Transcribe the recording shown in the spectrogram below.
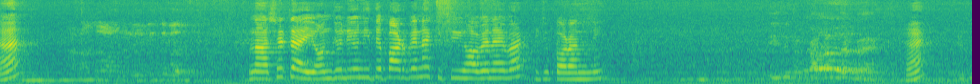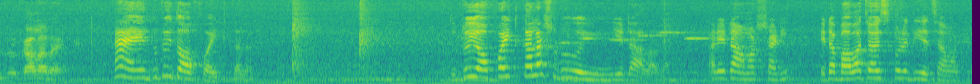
হ্যাঁ? না সেটাই অঞ্জলিও নিতে পারবে না কিছুই হবে না এবার কিছু করার নেই। হ্যাঁ? এই দুটো কালার এক। হ্যাঁ এই দুটোই তো অফ হোয়াইট কালার দুটোই অফ হোয়াইট কালার শুধু ওই ইয়েটা আলাদা। আর এটা আমার শাড়ি। এটা বাবা চয়েস করে দিয়েছে আমাকে।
